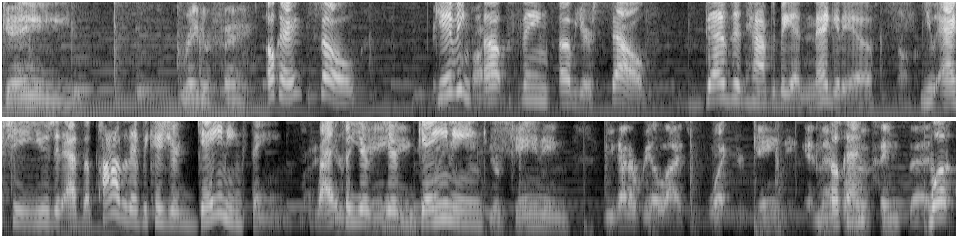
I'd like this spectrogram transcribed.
gain greater things. Okay. So giving up things of yourself doesn't have to be a negative. No. You actually use it as a positive because you're gaining things, right? so you're you're gaining gaining. You're gaining. You got to realize what you're gaining, and that's Okay. one of the things that. What?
